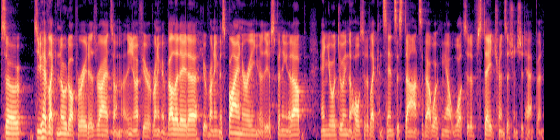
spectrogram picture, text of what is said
So, so you have like node operators, right? So, I'm, you know, if you're running a validator, you're running this binary and you're, you're spinning it up, and you're doing the whole sort of like consensus dance about working out what sort of state transition should happen.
